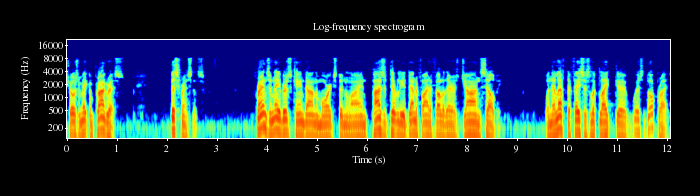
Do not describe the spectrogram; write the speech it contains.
Shows we're making progress. This, for instance. Friends and neighbors came down the morgue, stood in line, positively identified a fellow there as John Selby. When they left, their faces looked like, uh, where's the door prize?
